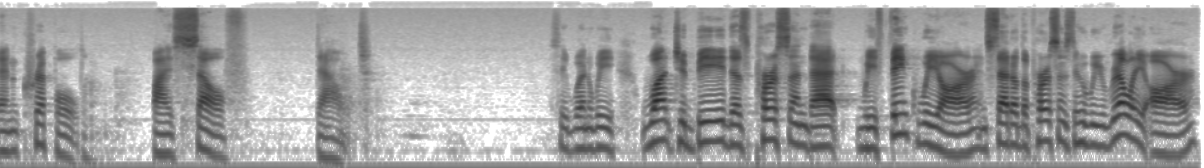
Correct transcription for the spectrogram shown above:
and crippled by self doubt. See, when we want to be this person that we think we are instead of the persons who we really are,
